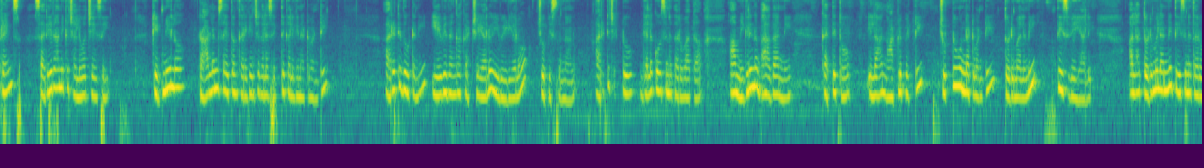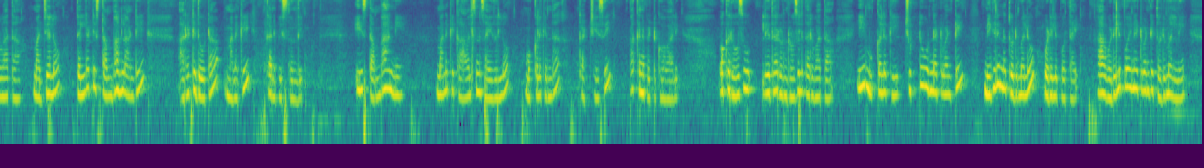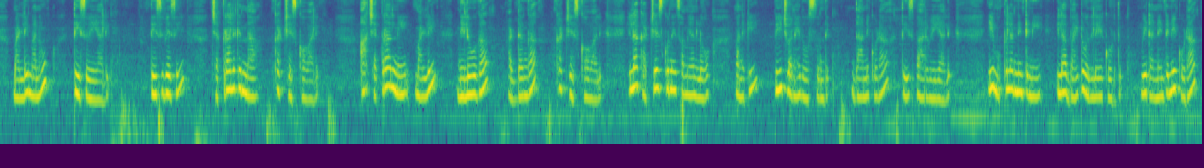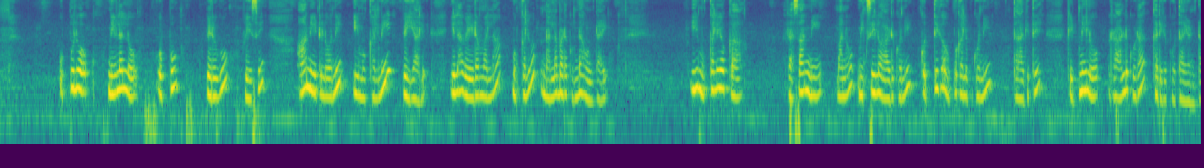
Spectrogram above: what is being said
Friends శరీరానికి చలువ చేసి కిడ్నీలో రాళ్ళను సైతం కరిగించగల శక్తి కలిగినటువంటి అరటి దూటని ఏ విధంగా కట్ చేయాలో ఈ వీడియోలో చూపిస్తున్నాను. అరటి చెట్టు గెల కోసిన తర్వాత ఆ మిగిలిన భాగాన్ని కత్తితో ఇలా నాట్లు పెట్టి చుట్టూ ఉన్నటువంటి తొడిమలని తీసివేయాలి. అలా తొడిమలన్నీ తీసిన తరువాత మధ్యలో తెల్లటి స్తంభం లాంటి అరటి దూట మనకి కనిపిస్తుంది. ఈ స్తంభాన్ని మనకి కావలసిన సైజుల్లో ముక్కల కింద కట్ చేసి పక్కన పెట్టుకోవాలి. ఒక రోజు లేదా రెండు రోజుల తర్వాత ఈ ముక్కలకి చుట్టూ ఉన్నటువంటి మిగిలిన తొడిమలు వడిలిపోతాయి. ఆ వడిలిపోయినటువంటి తొడిమల్ని మళ్ళీ మనం తీసివేయాలి. తీసివేసి చక్రాల కింద కట్ చేసుకోవాలి. ఆ చక్రాల్ని మళ్ళీ నిలువుగా అడ్డంగా కట్ చేసుకోవాలి. ఇలా కట్ చేసుకునే సమయంలో మనకి పీచు అనేది వస్తుంది. దాన్ని కూడా తీసి పారవేయాలి. ఈ ముక్కలన్నింటినీ ఇలా బయట వదిలేయకూడదు. వీటన్నింటినీ కూడా ఉప్పులో నీళ్ళల్లో ఉప్పు పెరుగు వేసి ఆ నీటిలోని ఈ ముక్కల్ని వేయాలి. ఇలా వేయడం వల్ల ముక్కలు నల్లబడకుండా ఉంటాయి. ఈ ముక్కల యొక్క రసాన్ని మనం మిక్సీలో ఆడుకొని కొద్దిగా ఉప్పు కలుపుకొని తాగితే కిడ్నీలో రాళ్ళు కూడా కరిగిపోతాయంట.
